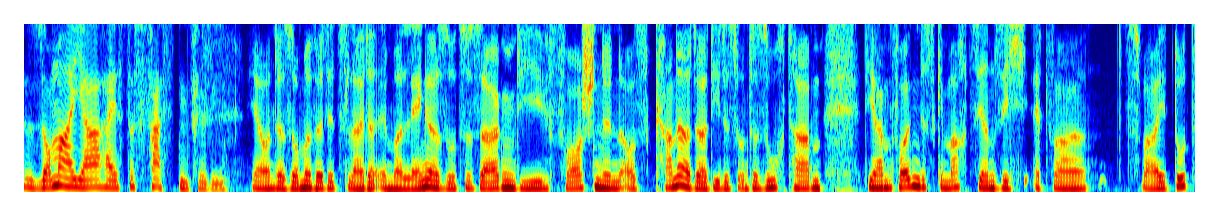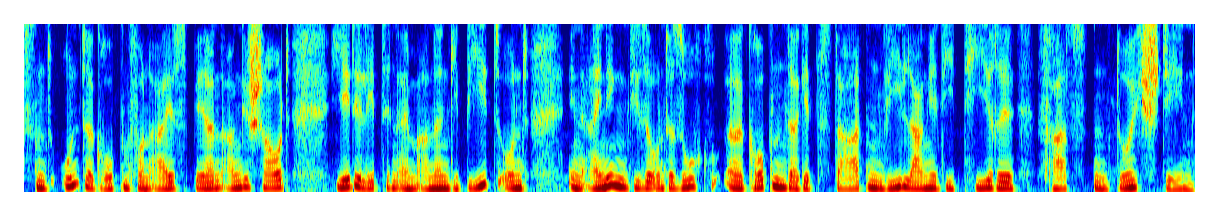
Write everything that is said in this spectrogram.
Sommerjahr heißt es Fasten für sie. Ja, und der Sommer wird jetzt leider immer länger sozusagen. Die Forschenden aus Kanada, die das untersucht haben, die haben Folgendes gemacht. Sie haben sich etwa zwei Dutzend Untergruppen von Eisbären angeschaut. Jede lebt in einem anderen Gebiet und in einigen dieser Untersuchgruppen, da gibt es Daten, wie lange die Tiere Fasten durchstehen.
